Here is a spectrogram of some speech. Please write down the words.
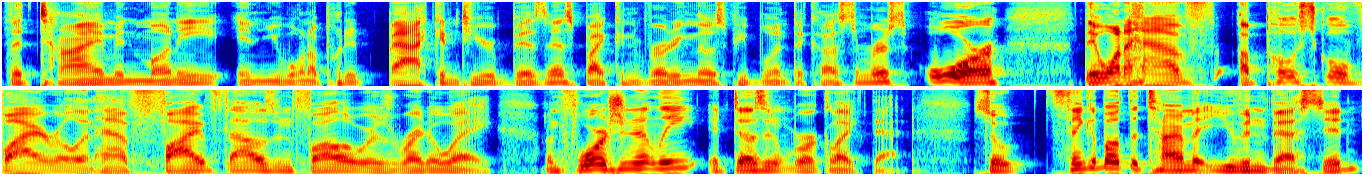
the time and money and you want to put it back into your business by converting those people into customers. Or they want to have a post go viral and have 5,000 followers right away. Unfortunately, it doesn't work like that. So think about the time that you've invested.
